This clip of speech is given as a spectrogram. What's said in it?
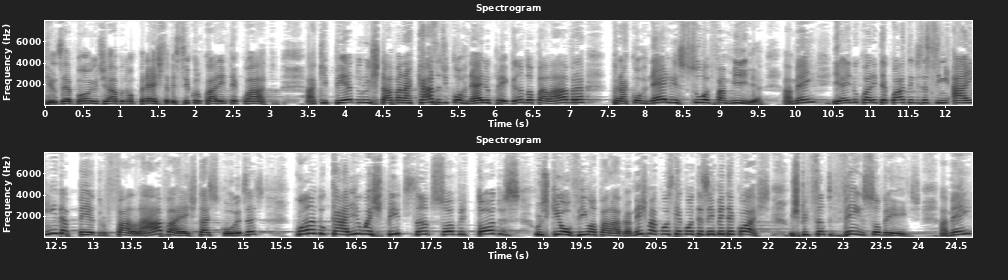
Deus é bom e o diabo não presta. Versículo 44. Aqui Pedro estava na casa de Cornélio pregando a palavra para Cornélio e sua família. Amém? E aí no 44 ele diz assim: Ainda Pedro falava estas coisas quando caiu o Espírito Santo sobre todos os que ouviam a palavra. A mesma coisa que aconteceu em Pentecostes. O Espírito Santo veio sobre eles. Amém?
